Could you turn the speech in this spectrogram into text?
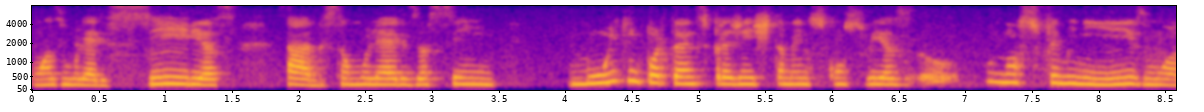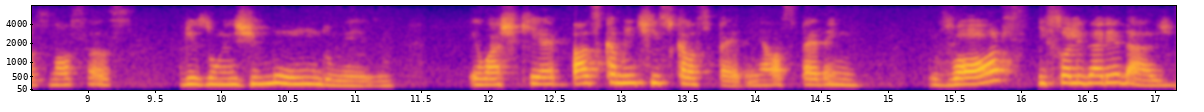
com as mulheres sírias, sabe? São mulheres assim muito importantes para a gente também desconstruir as, nosso feminismo, as nossas visões de mundo mesmo. Eu acho que é basicamente isso que elas pedem. Elas pedem voz e solidariedade.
